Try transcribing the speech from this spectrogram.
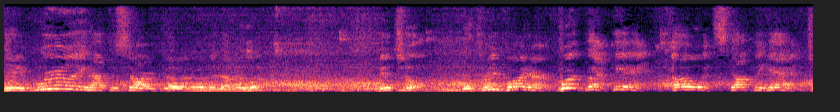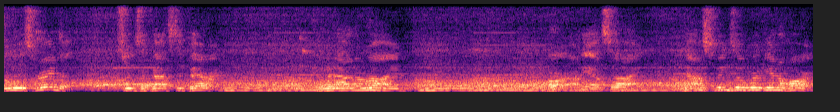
They really have to start going with another look. Mitchell, the three-pointer, put back in. Oh, it's stopped again. Julius Randle swings it past to Barrett. Coming down the line. Hart on the outside. Now swings over again to Hart.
